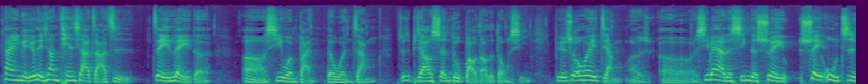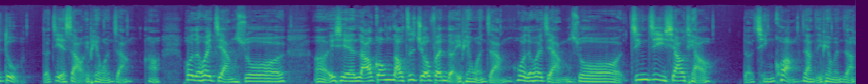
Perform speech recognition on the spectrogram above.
看一个有点像《天下》杂志这一类的呃西文版的文章，就是比较深度报道的东西。比如说会讲呃呃西班牙的新的税税务制度。的介绍一篇文章，好，或者会讲说，呃，一些劳工劳资纠纷的一篇文章，或者会讲说经济萧条的情况这样子一篇文章。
